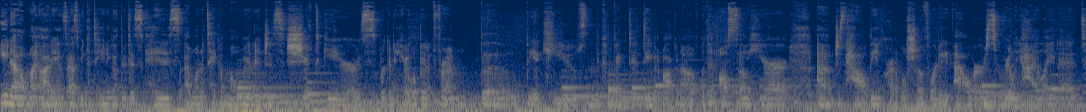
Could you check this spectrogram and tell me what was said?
You know, my audience, as we continue to go through this case, I want to take a moment and just shift gears. We're going to hear a little bit from the the accused and the convicted David Bogdanov, but then also hear um, just how the incredible show 48 Hours really highlighted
